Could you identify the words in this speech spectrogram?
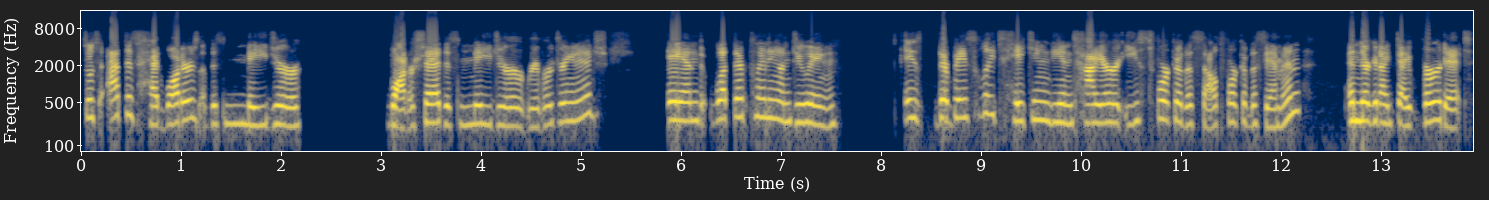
so it's at this headwaters of this major watershed, this major river drainage. And what they're planning on doing is they're basically taking the entire east fork or the south fork of the salmon and they're going to divert it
